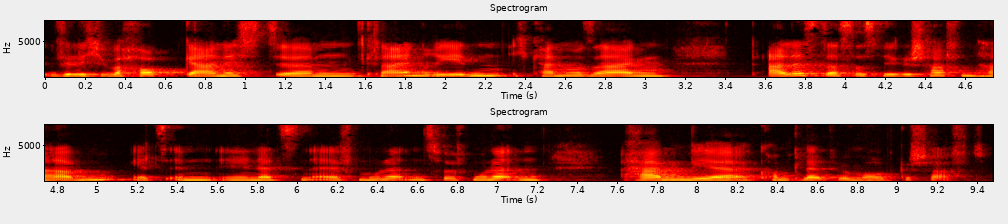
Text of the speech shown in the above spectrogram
will ich überhaupt gar nicht ähm, kleinreden. Ich kann nur sagen, alles das, was wir geschaffen haben, jetzt in, in den letzten elf Monaten, zwölf Monaten, haben wir komplett remote geschafft.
